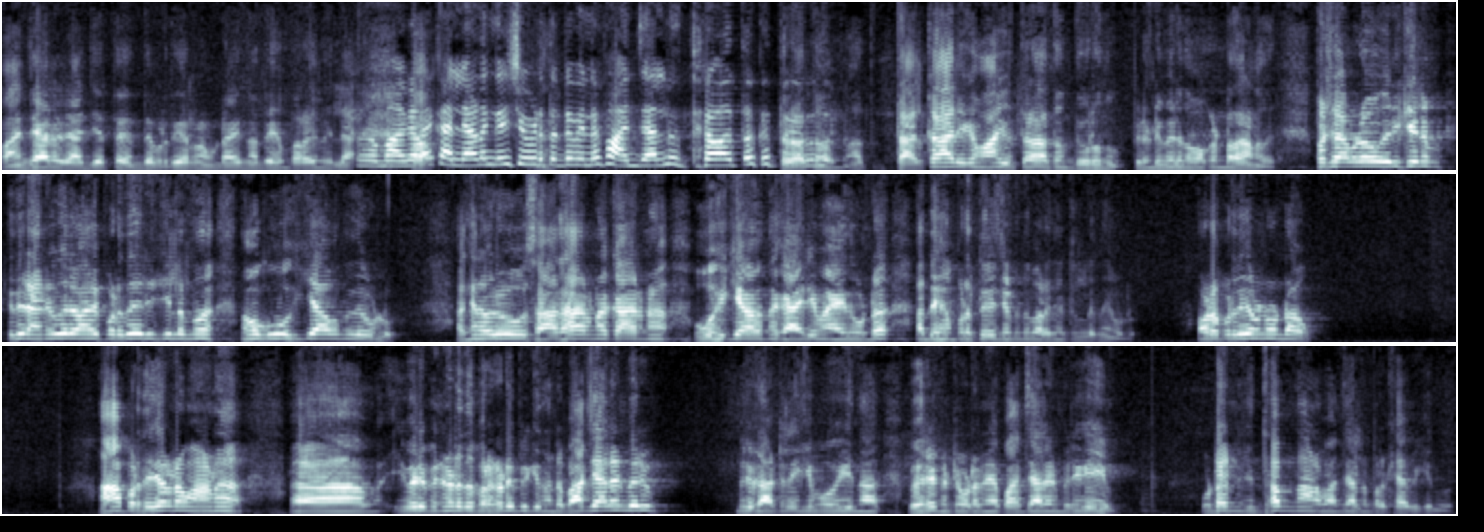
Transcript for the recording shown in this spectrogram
പാഞ്ചാല രാജ്യത്ത് എന്ത് പ്രതികരണം ഉണ്ടായെന്ന് അദ്ദേഹം പറയുന്നില്ല. മകളെ കല്യാണം കഴിച്ചു കൊടുത്തിട്ട് പിന്നെ പാഞ്ചാലിന് ഉത്തരവാദിത്തമൊക്കെ തീർന്നു. ഉത്തരവാദിത്വം താൽക്കാലികമായി ഉത്തരവാദിത്വം തീർന്നു. പിന്നീട് ഇവർ നോക്കേണ്ടതാണത്. പക്ഷെ അവിടെ ഒരിക്കലും ഇതിന് അനുകൂലമായി പ്രതികരിക്കില്ലെന്ന് നമുക്ക് ഊഹിക്കാവുന്നതേ ഉള്ളൂ. അങ്ങനെ ഒരു സാധാരണക്കാരന് ഊഹിക്കാവുന്ന കാര്യമായതുകൊണ്ട് അദ്ദേഹം പ്രത്യേകിച്ച് എടുത്ത് പറഞ്ഞിട്ടില്ലെന്നേ ഉള്ളൂ. അവിടെ പ്രതികരണം ഉണ്ടാവും. ആ പ്രതികരണമാണ് ഇവർ പിന്നീട് പ്രകടിപ്പിക്കുന്നുണ്ട്. പാഞ്ചാലൻ വരും. ഇവർ കാട്ടിലേക്ക് പോയി എന്ന വിവരം കിട്ടിയ ഉടനെ പാഞ്ചാലൻ വരികയും ഉടൻ യുദ്ധം എന്നാണ് പാഞ്ചാലൻ പ്രഖ്യാപിക്കുന്നത്.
